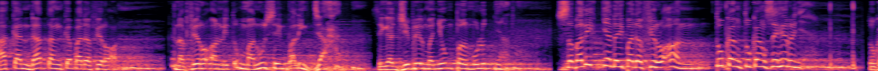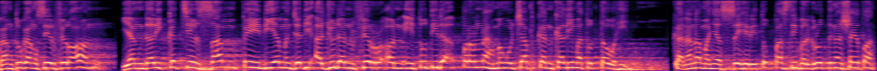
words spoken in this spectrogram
akan datang kepada Fir'aun. Karena Fir'aun itu manusia yang paling jahat. Sehingga Jibril menyumpel mulutnya. Sebaliknya daripada Fir'aun, tukang-tukang sihirnya. Tukang-tukang sihir Fir'aun yang dari kecil sampai dia menjadi ajudan Fir'aun itu tidak pernah mengucapkan kalimat tauhid. Karena namanya sihir itu pasti bergelut dengan syaitan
